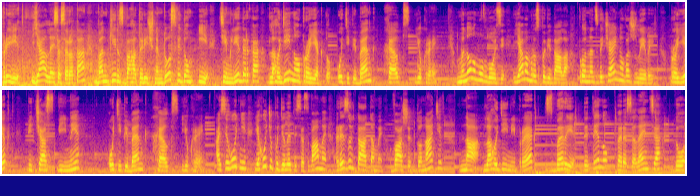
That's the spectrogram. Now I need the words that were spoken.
Привіт! Я Леся Сирота, банкір з багаторічним досвідом і тім-лідерка благодійного проєкту OTP Bank Helps Ukraine. В минулому влозі я вам розповідала про надзвичайно важливий проєкт під час війни OTP Bank Helps Ukraine. А сьогодні я хочу поділитися з вами результатами ваших донатів на благодійний проект Збери дитину переселенця до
